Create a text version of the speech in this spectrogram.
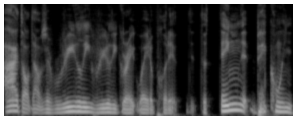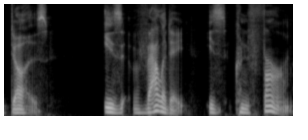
I thought that was a really, really great way to put it. The thing that Bitcoin does is validate is confirm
